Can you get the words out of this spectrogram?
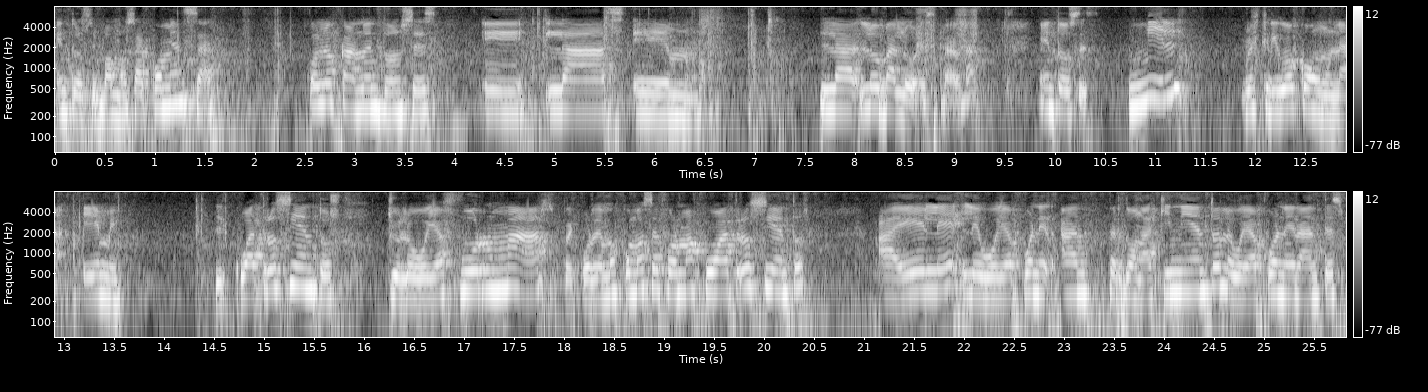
Entonces vamos a comenzar colocando entonces eh, las, em, los valores, ¿verdad? Entonces, mil lo escribo con una M. El 400 yo lo voy a formar, recordemos cómo se forma 400 a L le voy a poner, perdón, a 500 le voy a poner antes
